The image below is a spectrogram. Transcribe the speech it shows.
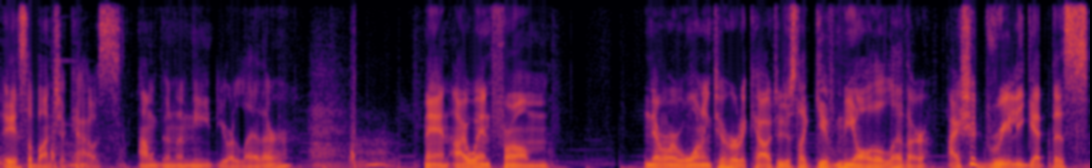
It's a bunch of cows. I'm gonna need your leather. Man, I went from never wanting to hurt a cow to just like give me all the leather. I should really get this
